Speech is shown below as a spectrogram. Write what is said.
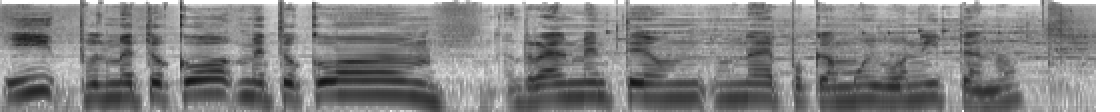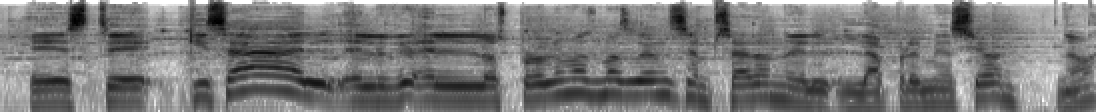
y pues me tocó me tocó realmente una época muy bonita no este, quizá los problemas más grandes empezaron la premiación, ¿no?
